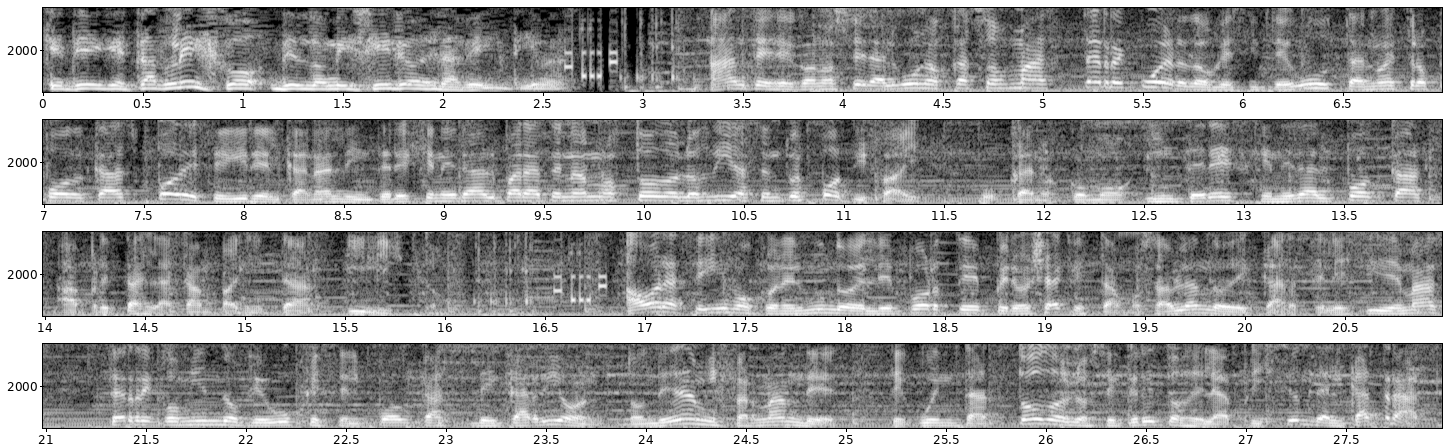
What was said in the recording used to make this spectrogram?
que tiene que estar lejos del domicilio de las víctimas. Antes de conocer algunos casos más, te recuerdo que si te gustan nuestros podcasts, podés seguir el canal de Interés General para tenernos todos los días en tu Spotify. Búscanos como Interés General Podcast, apretás la campanita y listo. Ahora seguimos con el mundo del deporte, pero ya que estamos hablando de cárceles y demás, te recomiendo que busques el podcast de Carrión, donde Dami Fernández te cuenta todos los secretos de la prisión de Alcatraz,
